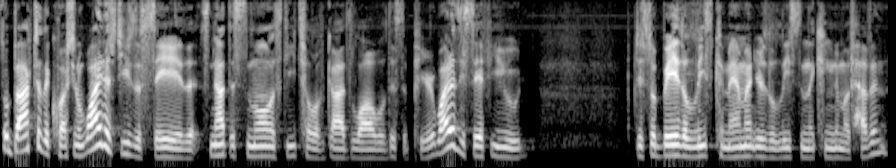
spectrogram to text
So, back to the question why does Jesus say that it's not the smallest detail of God's law will disappear? Why does he say if you disobey the least commandment, you're the least in the kingdom of heaven.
